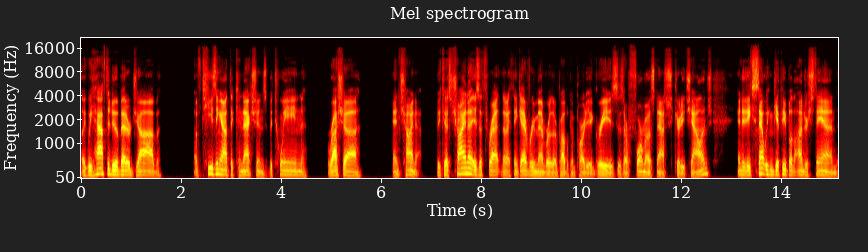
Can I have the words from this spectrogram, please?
like we have to do a better job of teasing out the connections between Russia and China because China is a threat that I think every member of the Republican Party agrees is our foremost national security challenge. And to the extent we can get people to understand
